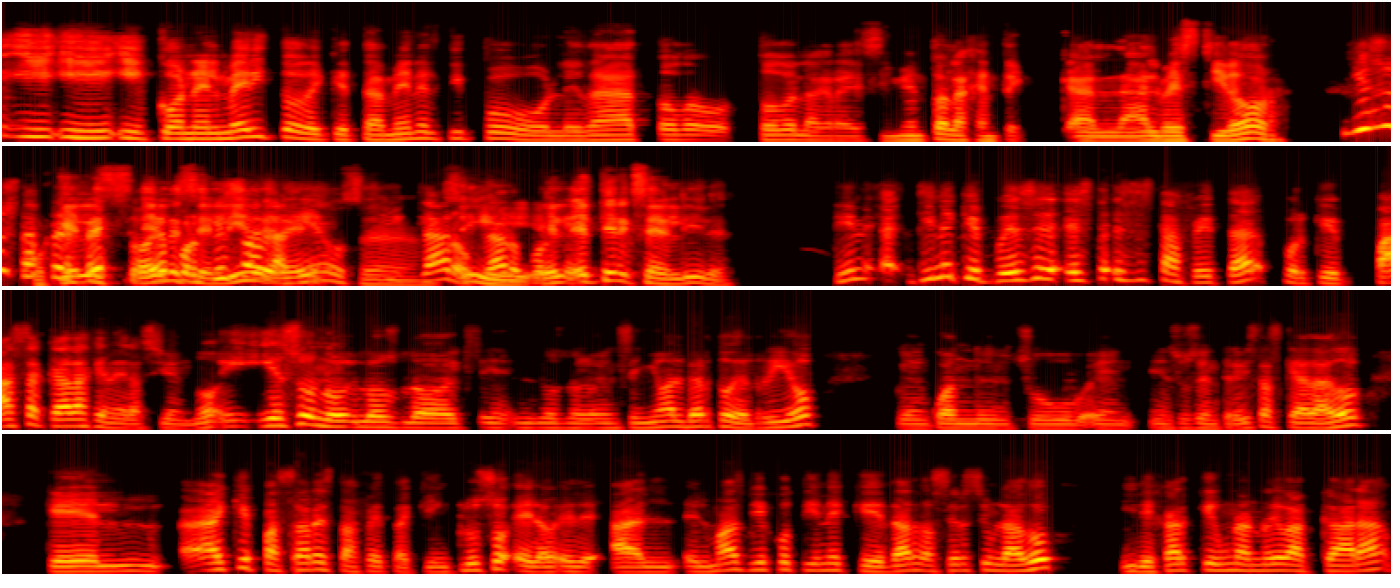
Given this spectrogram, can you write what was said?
Y, con el mérito de que también el tipo le da todo, todo el agradecimiento a la gente, al, vestidor. Y eso está porque perfecto. Él es, ¿eh? el líder, ¿eh? O sea, claro, claro. Él, tiene que ser el líder. tiene, tiene que, pues, esta, es estafeta porque pasa cada generación, ¿no? Y, eso nos, nos, lo, nos, lo, enseñó Alberto del Río en, cuando en, su, en, en sus entrevistas que ha dado, que el, hay que pasar esta feta, que incluso el, el, el, más viejo tiene que dar, hacerse un lado y dejar que una nueva cara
